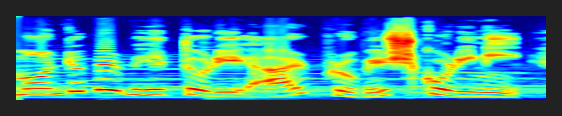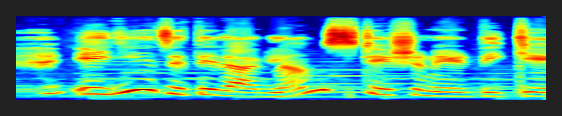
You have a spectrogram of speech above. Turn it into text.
মণ্ডপের ভেতরে আর প্রবেশ করিনি। এগিয়ে যেতে লাগলাম স্টেশনের দিকে।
